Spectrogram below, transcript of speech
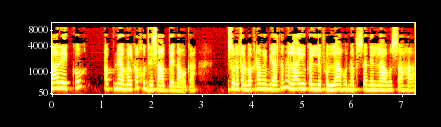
ہر ایک کو اپنے عمل کا خود حساب دینا ہوگا۔ سورت البکرا میں بھی آتا نا، لا کلف اللہ نفسن اللہ وسا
